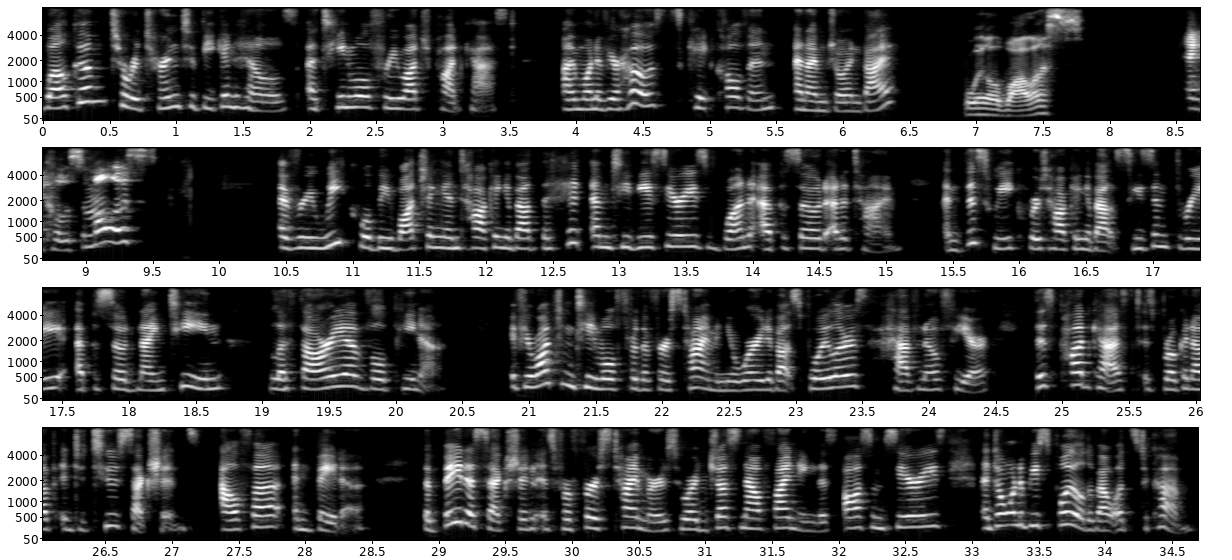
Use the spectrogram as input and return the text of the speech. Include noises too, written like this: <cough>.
Welcome to Return to Beacon Hills, a Teen Wolf Rewatch podcast. I'm one of your hosts, Kate Colvin, and I'm joined by. Will Wallace. And Kalissa Mullis. Every week, we'll be watching and talking about the hit MTV series one episode at a time. And this week, we're talking about season three, episode 19, Letharia Vulpina. If you're watching Teen Wolf for the first time and you're worried about spoilers, have no fear. This podcast is broken up into two sections Alpha and Beta. The beta section is for first timers who are just now finding this awesome series and don't want to be spoiled about what's to come.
